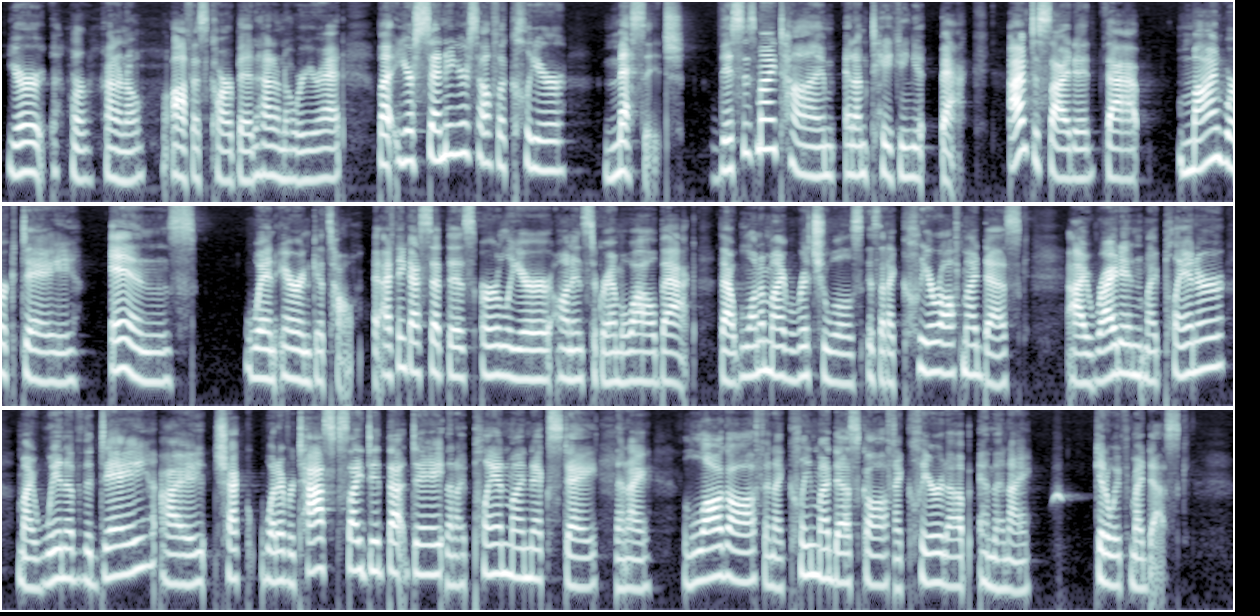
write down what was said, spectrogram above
You're, or I don't know, office carpet, I don't know where you're at but you're sending yourself a clear message. This is my time and I'm taking it back. I've decided that my workday ends when Aaron gets home. I think I said this earlier on Instagram a while back that one of my rituals is that I clear off my desk, I write in my planner my win of the day, I check whatever tasks I did that day, then I plan my next day, then I log off and I clean my desk off, I clear it up, and then I get away from my desk.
